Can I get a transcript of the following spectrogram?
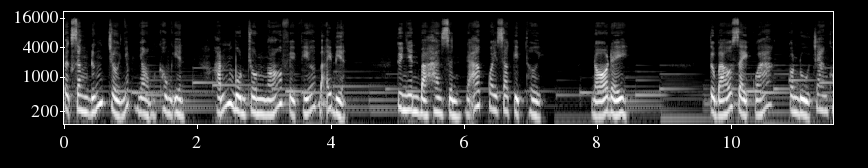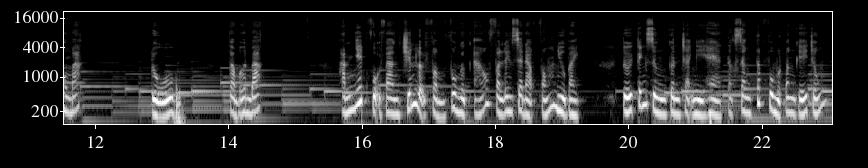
Tật răng đứng chờ nhấp nhòm không yên. Hắn bồn chồn ngó về phía bãi biển. Tuy nhiên bà Hansen đã quay ra kịp thời. Nó đây. Tờ báo dày quá, còn đủ trang không bác? Đủ. Cảm ơn bác. Hắn nhét vội vàng chiến lợi phẩm vô ngực áo và lên xe đạp phóng như bay. Tới cánh rừng gần trại nghỉ hè, tặc răng tấp vô một băng ghế trống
